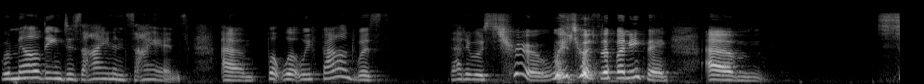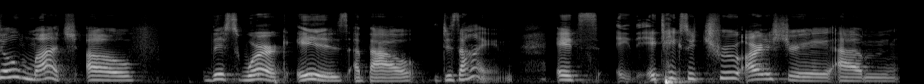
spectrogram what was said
we're melding design and science. Um, but what we found was that it was true, which was the funny thing. Um, so much of this work is about design. It's, it, it takes a true artistry, um,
